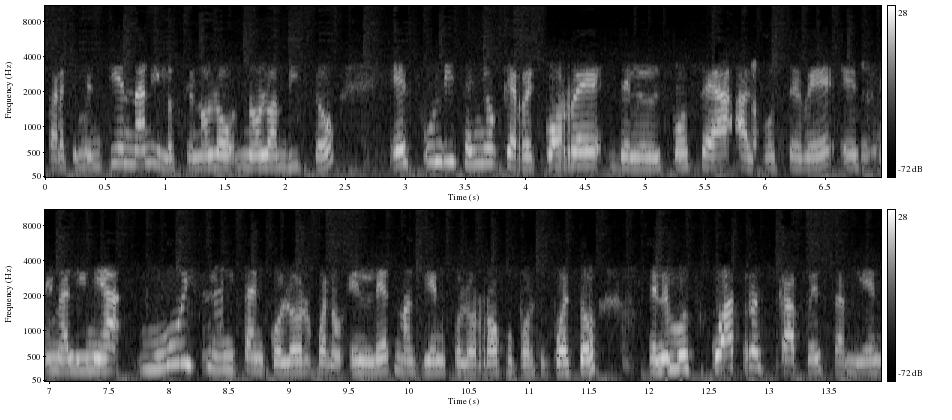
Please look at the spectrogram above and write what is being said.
para que me entiendan y los que no lo, no lo han visto, es un diseño que recorre del poste A al poste B, es una línea muy finita en color, bueno, en LED más bien, color rojo, por supuesto. Tenemos cuatro escapes también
